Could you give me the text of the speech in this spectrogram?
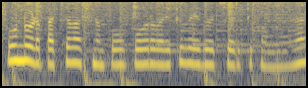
பூண்டோட பச்சை வாசனை போ போகிற வரைக்கும் வேக வச்சு எடுத்துக்கோங்க.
